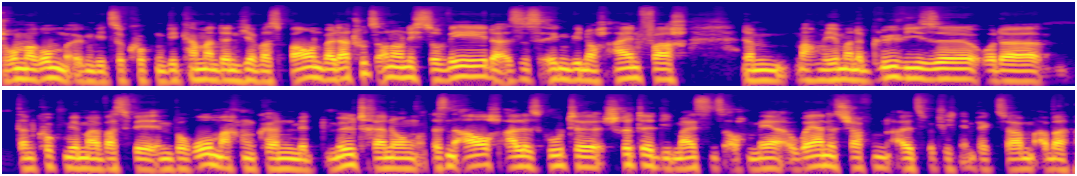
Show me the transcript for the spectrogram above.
drumherum irgendwie zu gucken, wie kann man denn hier was bauen, weil da tut's auch noch nicht so weh, da ist es irgendwie noch einfach, dann machen wir hier mal eine Blühwiese oder dann gucken wir mal, was wir im Büro machen können mit Mülltrennung. Das sind auch alles gute Schritte, die meistens auch mehr Awareness schaffen, als wirklich einen Impact zu haben. Aber,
